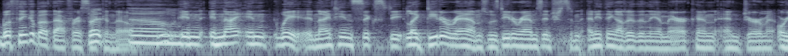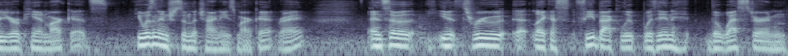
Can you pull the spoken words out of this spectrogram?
Well, think about that for a second, though. um, in in in wait in 1960, like Dieter Rams was Dieter Rams interested in anything other than the American and German or European markets? He wasn't interested in the Chinese market, right? And so, you know, through uh, like a feedback loop within the Western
